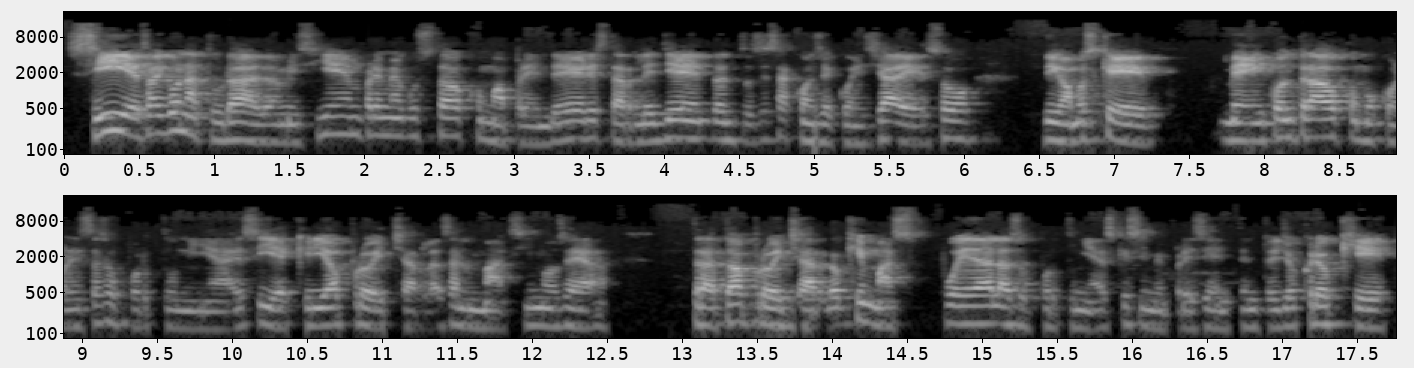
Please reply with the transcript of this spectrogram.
Sí, es algo natural. A mí siempre me ha gustado como aprender, estar leyendo, entonces a consecuencia de eso, digamos que me he encontrado como con estas oportunidades y he querido aprovecharlas al máximo, o sea, trato de aprovechar lo que más pueda las oportunidades que se me presenten. Entonces yo creo que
